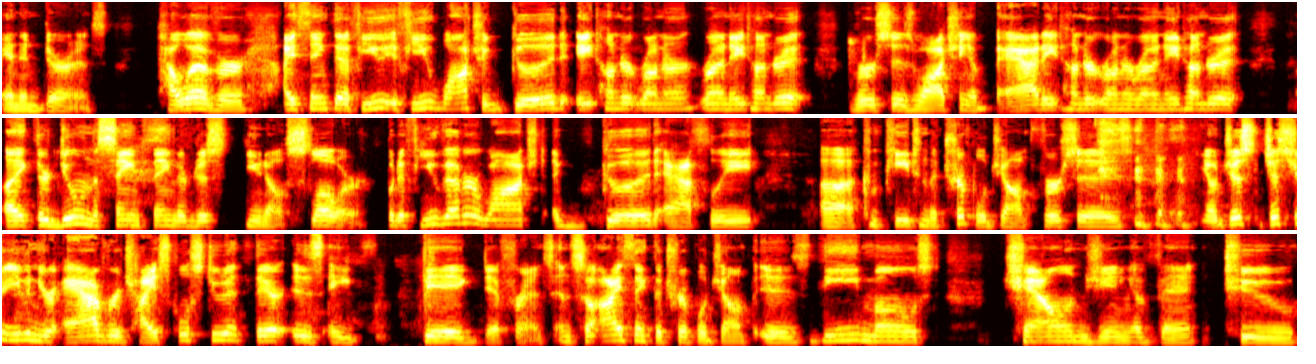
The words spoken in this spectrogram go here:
and endurance. However, I think that if you if you watch a good 800 runner run 800 versus watching a bad 800 runner run 800, like they're doing the same thing. They're just you know slower. But if you've ever watched a good athlete uh, compete in the triple jump versus you know just just your even your average high school student, there is a big difference. And so I think the triple jump is the most challenging event to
